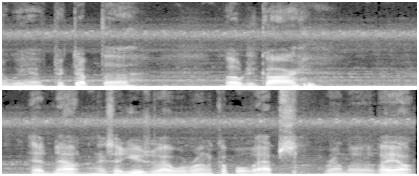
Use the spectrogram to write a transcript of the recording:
So we have picked up the loaded car, heading out. Like I said, usually I will run a couple laps around the layout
